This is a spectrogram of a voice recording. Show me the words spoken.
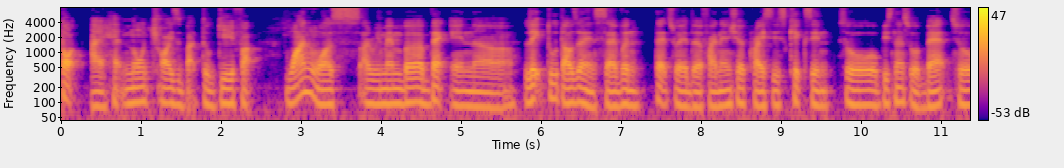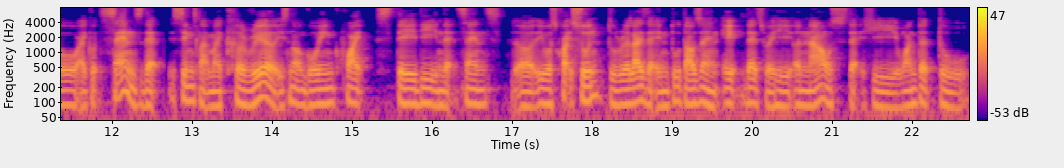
thought I had no choice but to give up. One was, I remember back in uh, late 2007, that's where the financial crisis kicks in. So business were bad. So I could sense that it seems like my career is not going quite steady in that sense. Uh, it was quite soon to realize that in 2008, that's where he announced that he wanted to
